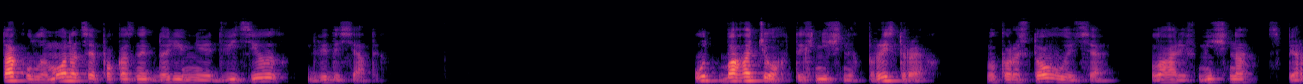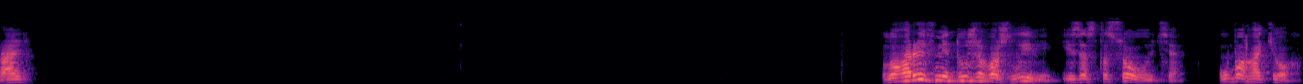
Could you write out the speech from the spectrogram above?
Так, у лимона цей показник дорівнює 2,2. У багатьох технічних пристроях використовується логарифмічна спіраль. Логарифми дуже важливі і застосовуються у багатьох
